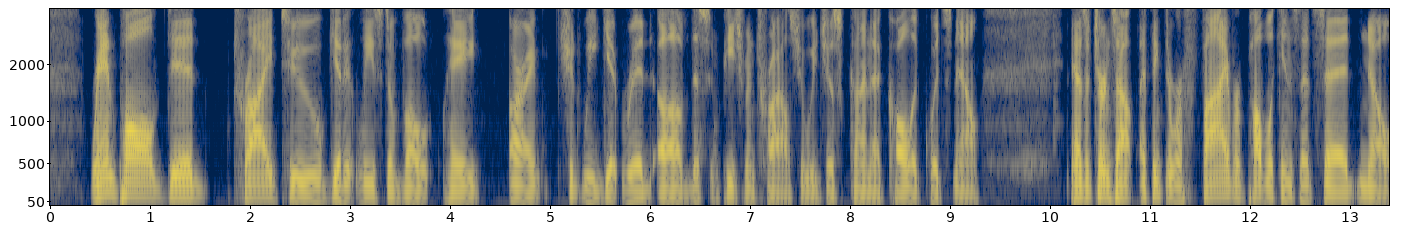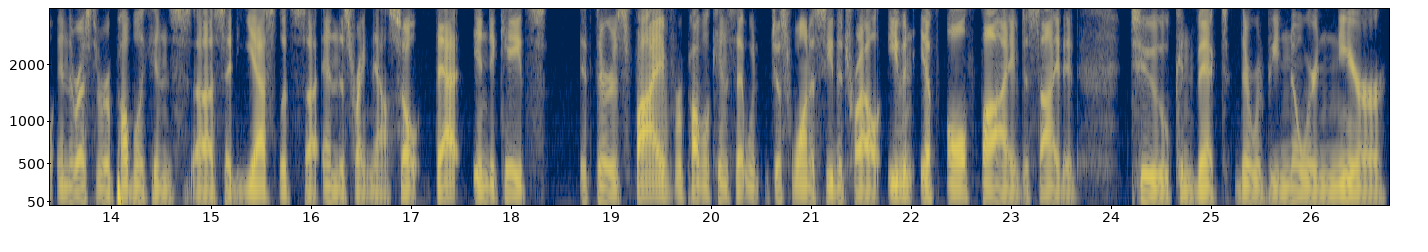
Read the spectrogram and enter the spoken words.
Rand Paul did try to get at least a vote. Hey, all right, should we get rid of this impeachment trial? Should we just kind of call it quits now? As it turns out, I think there were five Republicans that said no, and the rest of the Republicans uh, said yes. Let's uh, end this right now. So that indicates if there's five Republicans that would just want to see the trial, even if all five decided to convict, there would be nowhere near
